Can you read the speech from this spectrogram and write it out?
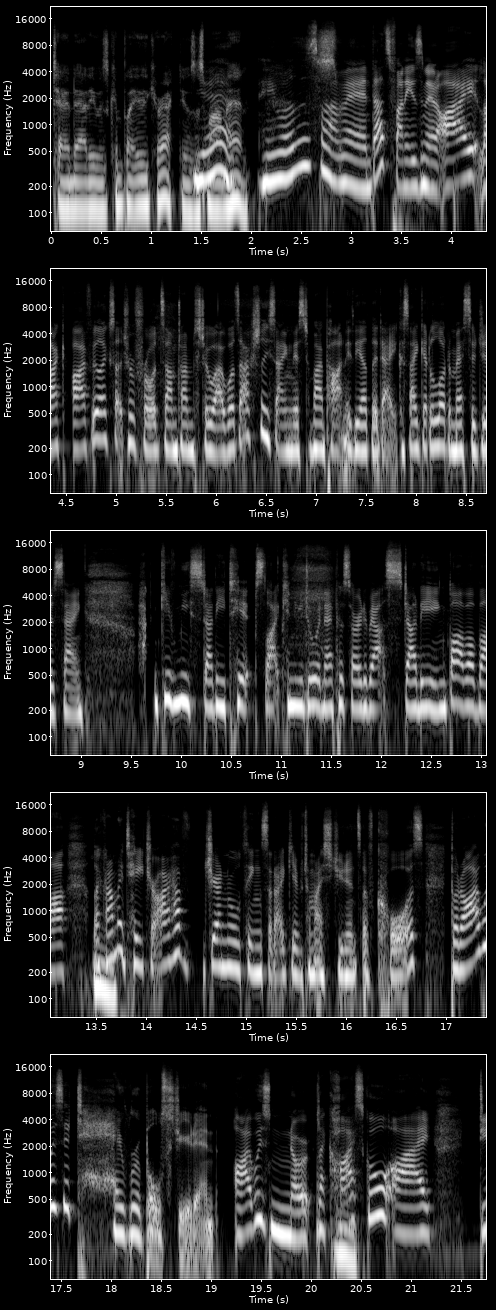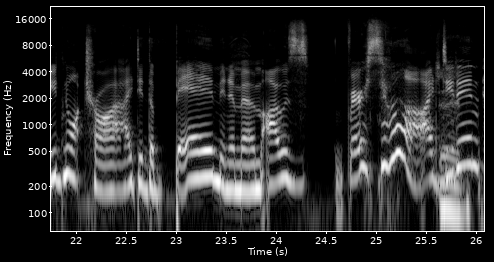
turned out he was completely correct. He was a smart man. He was a smart man. That's funny, isn't it? I like I feel like such a fraud sometimes too. I was actually saying this to my partner the other day because I get a lot of messages saying, "Give me study tips. Like, can you do an episode about studying? Blah blah blah." Like, I'm a teacher. I have general things that I give to my students, of course, but I was a terrible student. I was no like high hmm. school. I did not try. I did the bare minimum. I was very similar. I didn't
